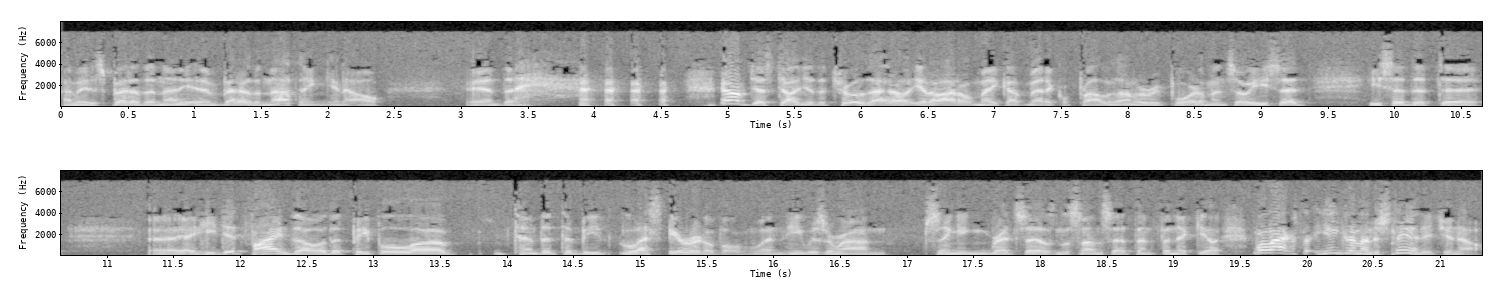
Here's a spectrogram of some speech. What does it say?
I mean, it's better than any, better than nothing, you know." And uh, I'm just telling you the truth. I don't, you know, I don't make up medical problems. I'm going to report them. And so he said, he said that uh, uh, he did find though that people uh, tended to be less irritable when he was around singing "Red Sails in the Sunset" than funicula. Well, actually, you can understand it, you know.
